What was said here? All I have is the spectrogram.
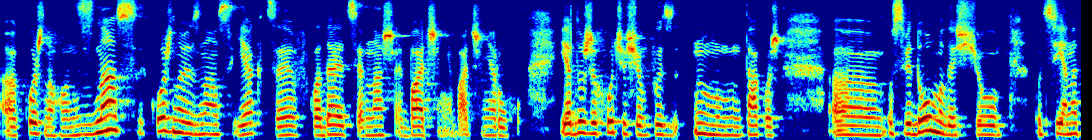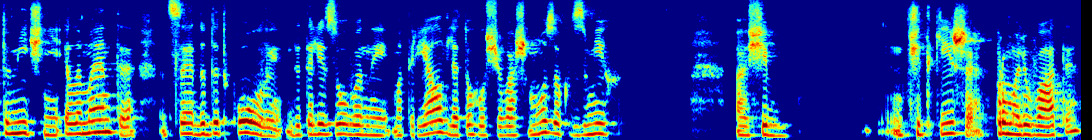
е, кожного з нас, кожної з нас, як це вкладається в наше бачення, бачення руху. Я дуже хочу, щоб ви ну, також е, усвідомили, що оці анатомічні елементи це додатковий деталізований матеріал для того, щоб ваш мозок зміг е, ще чіткіше промалювати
